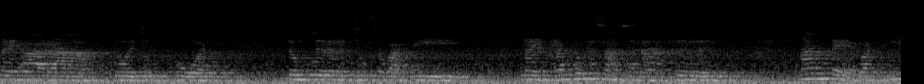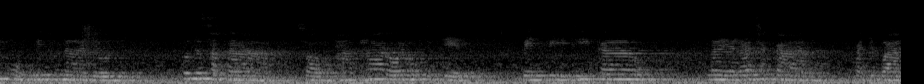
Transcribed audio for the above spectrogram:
ในอารามโดยสมควร จงเจริญสุขสวัสดี ในพระพุทธศาสนาเทินตั้งแต่วันที่ 6 มิถุนายน พุทธศักราช 2567 เป็นปีที่ 9 ในรัชกาลปัจจุบัน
